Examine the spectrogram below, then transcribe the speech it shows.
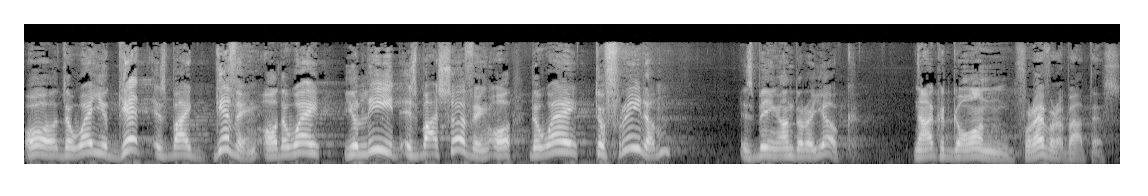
or the way you get is by giving, or the way you lead is by serving, or the way to freedom is being under a yoke. Now, I could go on forever about this.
